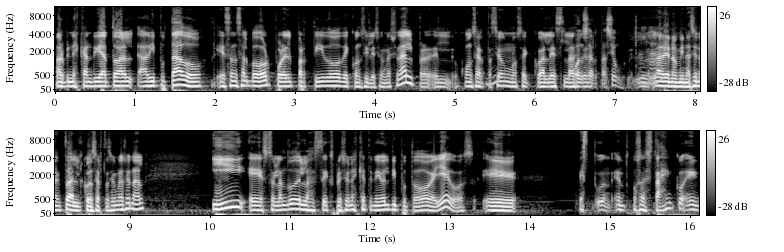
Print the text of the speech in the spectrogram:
Marvin es candidato a, diputado de San Salvador por el Partido de Conciliación Nacional, el, Concertación, no sé cuál es la, Concertación. la, denominación actual, Concertación Nacional. Y eh, estoy hablando de las expresiones que ha tenido el diputado Gallegos. Eh, o sea, estás en,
